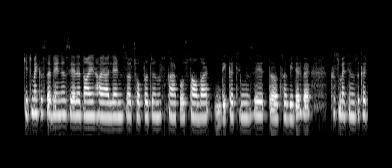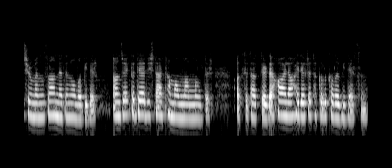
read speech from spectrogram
Gitmek istediğiniz yere dair hayallerinizle topladığınız kartpostallar dikkatinizi dağıtabilir ve kısmetinizi kaçırmanıza neden olabilir. Öncelikle diğer işler tamamlanmalıdır. Aksi takdirde hala hedefte takılı kalabilirsin.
